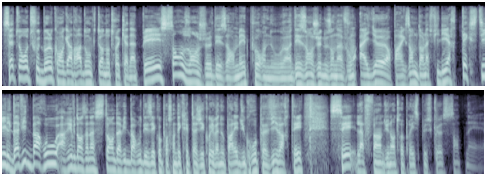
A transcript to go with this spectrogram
7 euros de football qu'on regardera donc dans notre canapé, sans enjeu désormais pour nous. Des enjeux, nous en avons ailleurs, par exemple dans la filière textile. David Barou arrive dans un instant. David Barou des Échos pour son décryptage écho. Il va nous parler du groupe Vivarte. C'est la fin d'une entreprise plus que centenaire.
